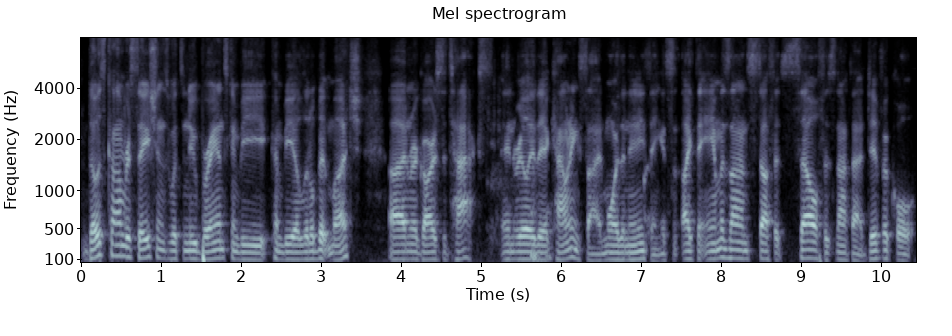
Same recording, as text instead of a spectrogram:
those conversations with new brands can be can be a little bit much uh, in regards to tax and really the accounting side more than anything. It's like the Amazon stuff itself is not that difficult.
